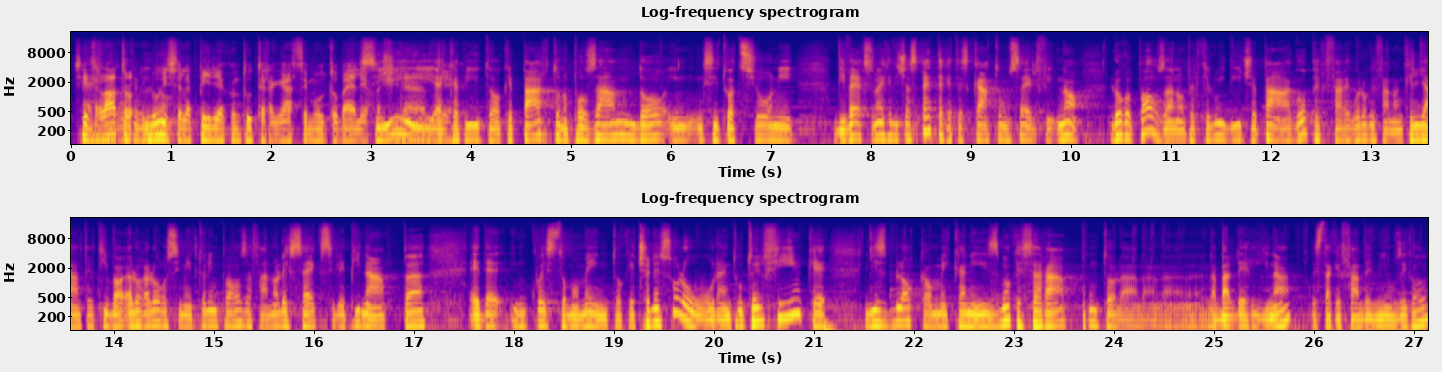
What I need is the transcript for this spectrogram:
Sì, tra eh, l'altro lui se la piglia con tutte ragazze molto belle, sì, hai capito, che partono posando in situazioni diverse. Non è che dice aspetta che ti scatto un selfie, no, loro posano perché lui dice pago per fare quello che fanno anche gli altri. Allora loro si mettono in posa, fanno le sexy, le pin-up ed è in questo momento che ce n'è solo una in tutto il film che gli sblocca un meccanismo che sarà appunto la, la, la, la ballerina, questa che fa del musical,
